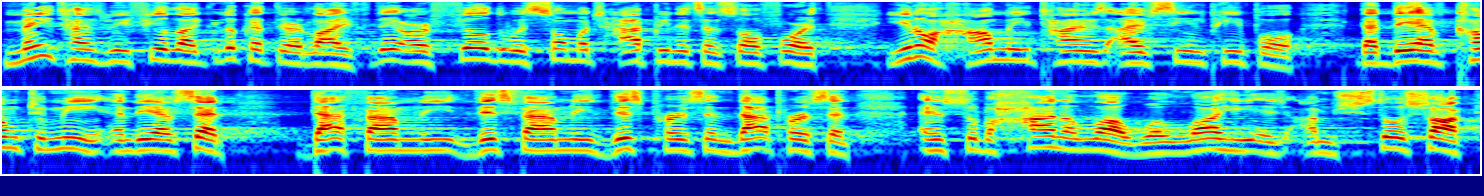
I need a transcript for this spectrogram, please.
many times we feel like, look at their life. They are filled with so much happiness and so forth. You know how many times I've seen people that they have come to me and they have said, that family, this family, this person, that person. And subhanAllah, wallahi, I'm still shocked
